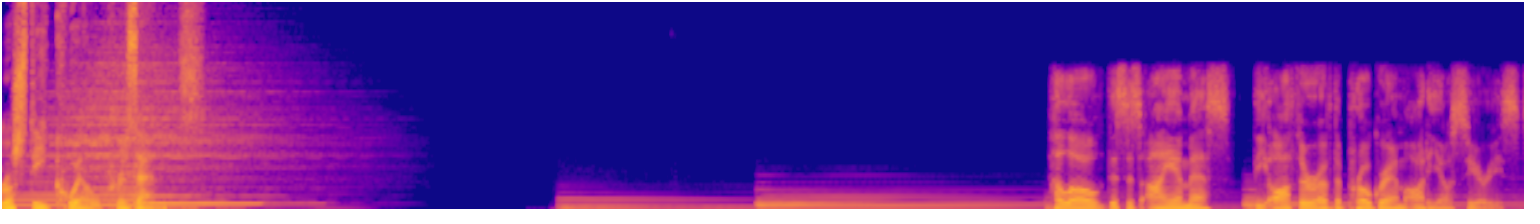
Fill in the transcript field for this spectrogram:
Rusty Quill presents. Hello, this is IMS, the author of the program audio series.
